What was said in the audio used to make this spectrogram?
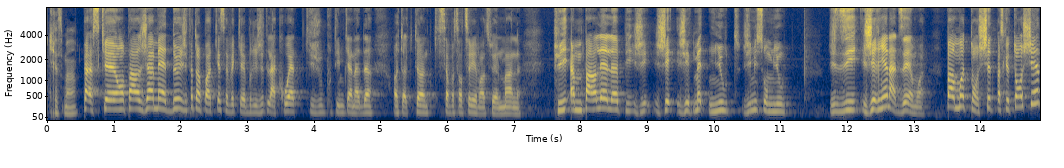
crissement. Parce qu'on parle jamais d'eux. J'ai fait un podcast avec euh, Brigitte Lacouette, qui joue pour Team Canada, autochtone, qui ça va sortir éventuellement. là. Puis elle me parlait, là, puis j'ai- j'ai j'ai mis mute. J'ai mis sur mute. J'ai dit, j'ai rien à dire, moi. Parle-moi de ton shit, parce que ton shit,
